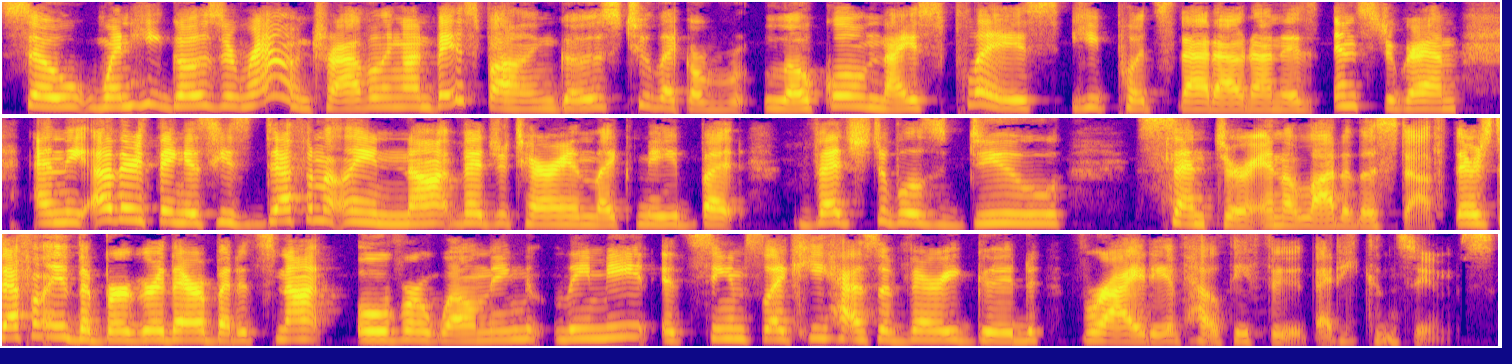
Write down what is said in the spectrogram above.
So when he goes around traveling on baseball and goes to like a r- local nice place, he puts that out on his Instagram. And the other thing is he's definitely not vegetarian like me, but vegetables do center in a lot of the stuff. There's definitely the burger there, but it's not overwhelmingly meat. It seems like he has a very good variety of healthy food that he consumes.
